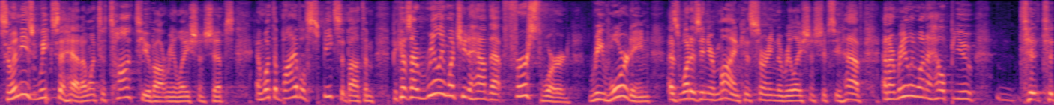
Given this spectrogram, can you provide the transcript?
So, in these weeks ahead, I want to talk to you about relationships and what the Bible speaks about them because I really want you to have that first word, rewarding, as what is in your mind concerning the relationships you have. And I really want to help you to, to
